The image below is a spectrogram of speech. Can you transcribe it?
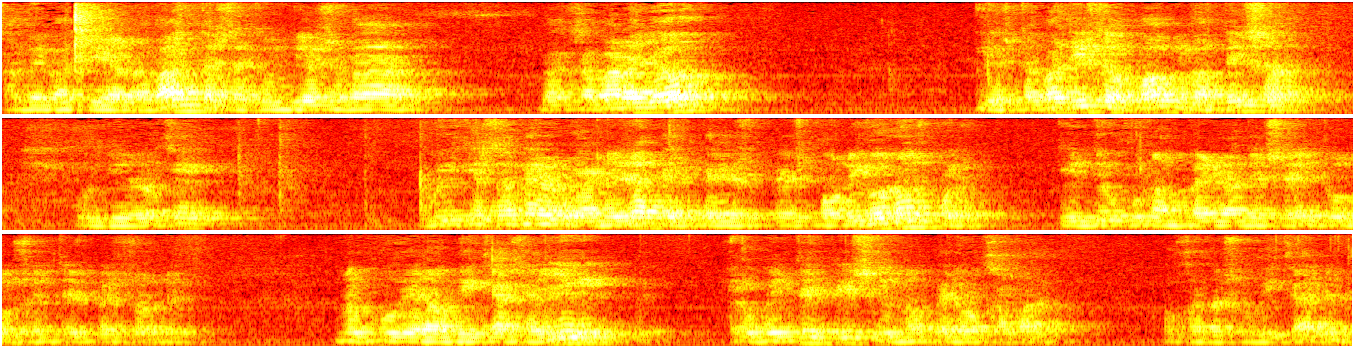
també va tirar avant, fins que un dia se va, va acabar allò i estava dins del poble, la peça. Vull dir que vull que està més organitzada per, per, per polígonos, pues, qui diu que una empresa de 100 o 200 persones no pudiera ubicar-se allí. Ho veig difícil, no? Però ojalà, ojalà s'ubicaren.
